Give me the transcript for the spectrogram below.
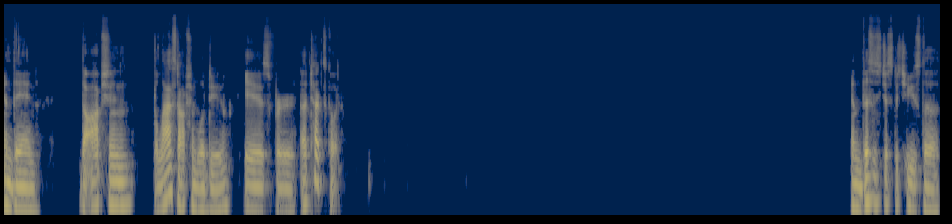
And then the option, the last option we'll do is for a text color. And this is just to choose the,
